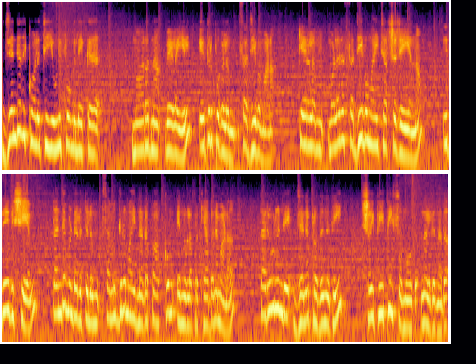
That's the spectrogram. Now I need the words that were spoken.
ജെൻഡർ ഇക്വാളിറ്റി യൂണിഫോമിലേക്ക് മാറുന്ന വേളയിൽ എതിർപ്പുകളും സജീവമാണ്. കേരളം വളരെ സജീവമായി ചർച്ച ചെയ്യുന്ന ഇതേ വിഷയം തന്റെ മണ്ഡലത്തിലും സമഗ്രമായി നടപ്പാക്കും എന്നുള്ള പ്രഖ്യാപനമാണ് തരൂരിന്റെ ജനപ്രതിനിധി ശ്രീ പി പി സുമോദ് നൽകുന്നത്.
